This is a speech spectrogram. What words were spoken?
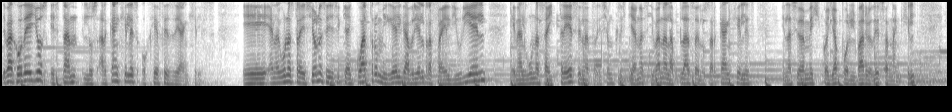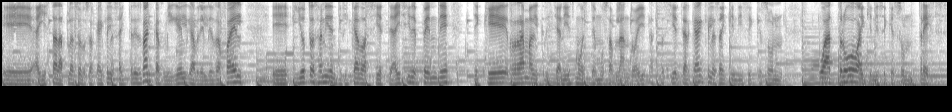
Debajo de ellos están los arcángeles o jefes de ángeles. Eh, en algunas tradiciones se dice que hay cuatro, Miguel, Gabriel, Rafael y Uriel. En algunas hay tres en la tradición cristiana. Si van a la Plaza de los Arcángeles en la Ciudad de México, allá por el barrio de San Ángel, eh, ahí está la Plaza de los Arcángeles, hay tres bancas, Miguel, Gabriel y Rafael. Eh, y otras han identificado a siete. Ahí sí depende de qué rama del cristianismo estemos hablando. Hay hasta siete arcángeles, hay quien dice que son cuatro, hay quien dice que son tres.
